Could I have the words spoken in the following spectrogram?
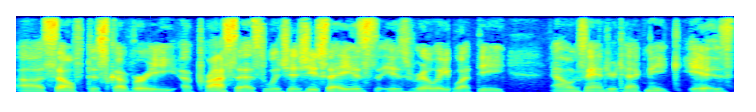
uh, self-discovery uh, process, which, as you say, is is really what the Alexander technique is.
